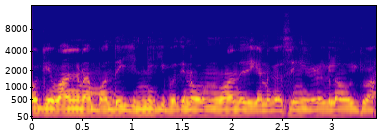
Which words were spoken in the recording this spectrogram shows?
ஓகே வாங்க நம்ம வந்து இன்றைக்கி பார்த்தீங்கன்னா ஒரு மூணாந்தேதி கணக்கு அசிங்க எடுக்கலாம் ஓகேவா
